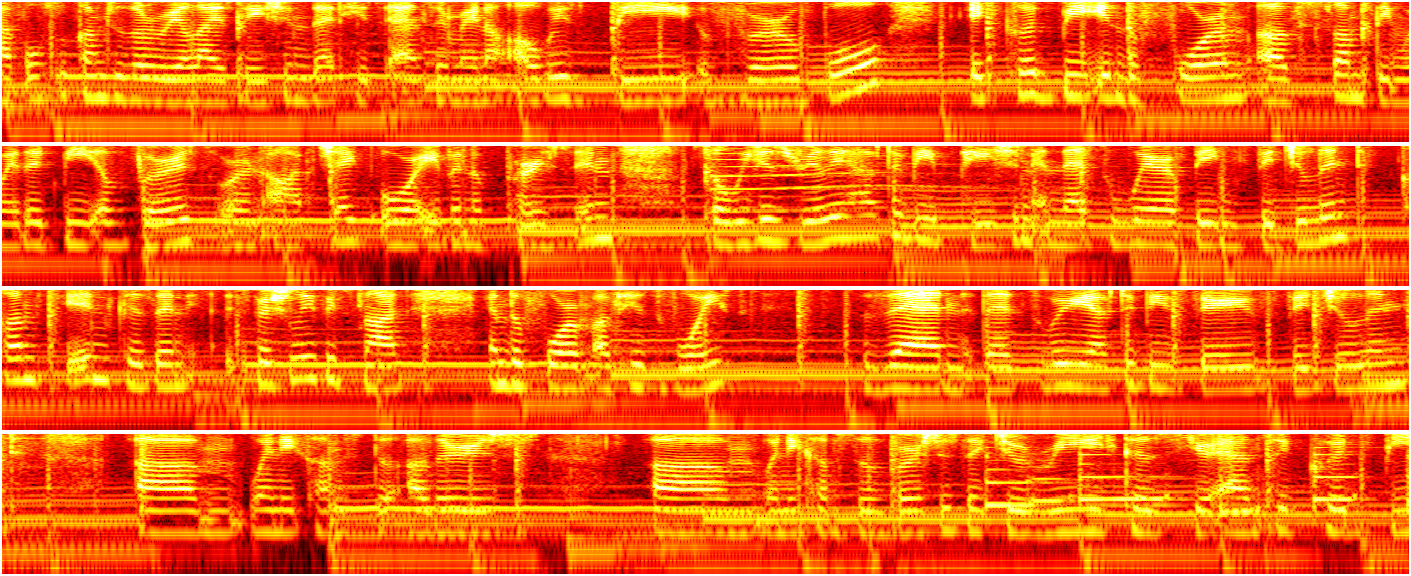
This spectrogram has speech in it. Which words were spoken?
I've also come to the realization that his answer may not always be verbal. It could be in the form of something, whether it be a verse or an object or even a person. So we just really have to be patient, and that's where being vigilant comes in. Because then, especially if it's not in the form of his voice, then that's where you have to be very vigilant um, when it comes to others um, when it comes to verses that you read because your answer could be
